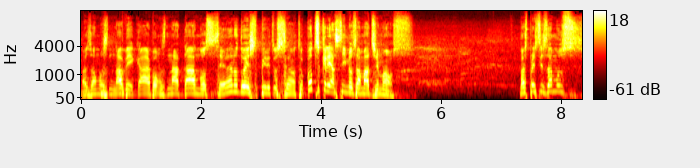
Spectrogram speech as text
Nós vamos navegar, vamos nadar no oceano do Espírito Santo. Quantos creem assim, meus amados irmãos? Nós precisamos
